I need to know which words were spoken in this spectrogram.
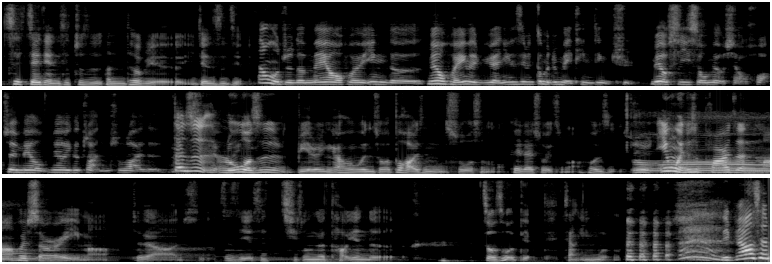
这这一点是就是很特别的一件事情。但我觉得没有回应的，没有回应的原因是因为根本就没听进去，没有吸收，没有消化，所以没有没有一个转出来的。但是如果是别人，应该会问说：“不好意思，你说什么？可以再说一次吗？”或者是英文就是 pardon 吗？会 sorry 吗？对啊，是自己也是其中一个讨厌的。做错点讲英文。你不要先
